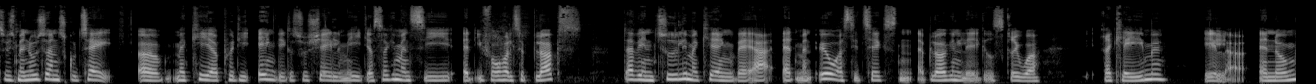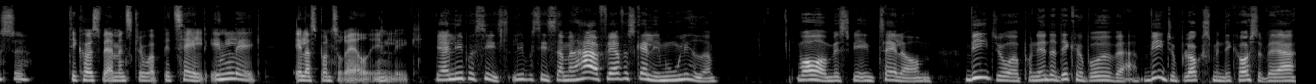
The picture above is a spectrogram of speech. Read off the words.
Så hvis man nu sådan skulle tage og markere på de enkelte sociale medier, så kan man sige, at i forhold til blogs, der vil en tydelig markering være, at man øverst i teksten af blogindlægget skriver reklame eller annonce. Det kan også være, at man skriver betalt indlæg eller sponsoreret indlæg. Ja, lige præcis. Lige præcis. Så man har flere forskellige muligheder. Hvor hvis vi taler om videoer på nettet, det kan jo både være videoblogs, men det kan også være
